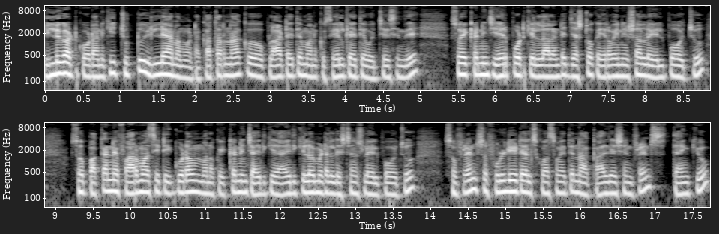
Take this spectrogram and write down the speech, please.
ఇల్లు కట్టుకోవడానికి చుట్టూ ఇల్లే అనమాట ఖతర్నాక్ ప్లాట్ అయితే మనకు సేల్కి అయితే వచ్చేసింది. సో ఇక్కడ నుంచి ఎయిర్పోర్ట్కి వెళ్ళాలంటే జస్ట్ ఒక ఇరవై నిమిషాల్లో వెళ్ళిపోవచ్చు. సో పక్కనే ఫార్మాసిటీకి కూడా మనకు ఇక్కడ నుంచి ఐదు కి- ఐదు కిలోమీటర్ల డిస్టెన్స్లో వెళ్ళిపోవచ్చు. సో ఫ్రెండ్స్ ఫుల్ డీటెయిల్స్ కోసం అయితే నాకు కాల్ చేసాను ఫ్రెండ్స్. Thank you.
